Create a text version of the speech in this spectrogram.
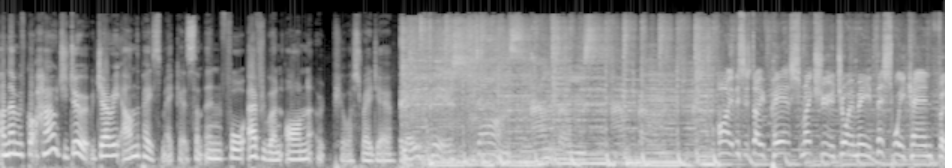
And then we've got How Do You Do It with Gerry and the Pacemakers, something for everyone on Pure West Radio. Dave Pearce Dance Anthems. Hi, this is Dave Pearce. Make sure you join me this weekend for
